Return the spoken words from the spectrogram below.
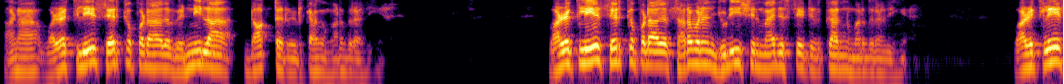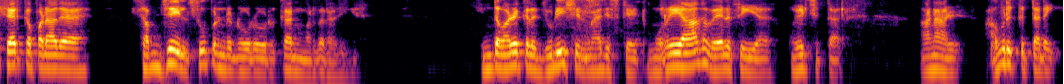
ஆனா வழக்கிலேயே சேர்க்கப்படாத வெண்ணிலா டாக்டர் இருக்காங்க மறந்துடாதீங்க. வழக்கிலேயே சேர்க்கப்படாத சரவணன் ஜுடிஷியல் மேஜிஸ்ட்ரேட் இருக்காருன்னு மறந்துடாதீங்க வழக்கிலேயே சேர்க்கப்படாத சப்ஜெயில் சூப்பரண்ட் ஒரு இருக்கான்னு மறந்துடாதீங்க இந்த வழக்கில் ஜுடிஷியல் மேஜிஸ்ட்ரேட் முறையாக வேலை செய்ய முயற்சித்தார். ஆனால் அவருக்கு தடை.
